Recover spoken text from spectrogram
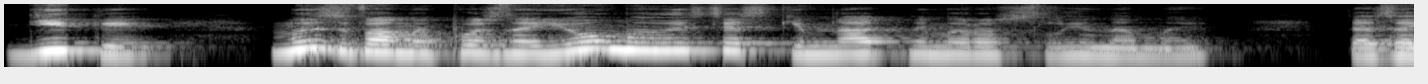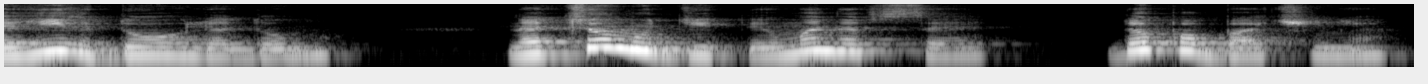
Діти, ми з вами познайомилися з кімнатними рослинами та за їх доглядом. На цьому, діти, у мене все. До побачення!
